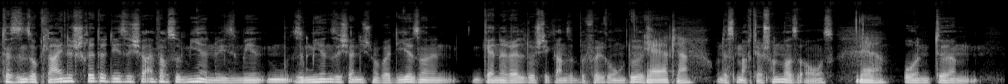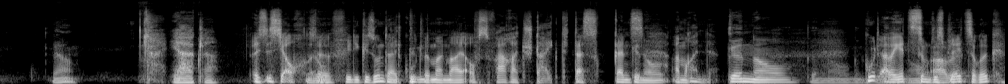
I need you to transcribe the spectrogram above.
das sind so kleine Schritte, die sich ja einfach summieren. Die summieren, summieren sich ja nicht nur bei dir, sondern generell durch die ganze Bevölkerung durch. Ja, ja, klar. Und das macht ja schon was aus. Ja. Und ähm, ja. Ja, klar es ist ja auch so. äh, für die Gesundheit gut, wenn man mal aufs Fahrrad steigt. Das ganz genau. am Rande. Genau, genau. genau gut, aber jetzt genau. zum Display aber zurück.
